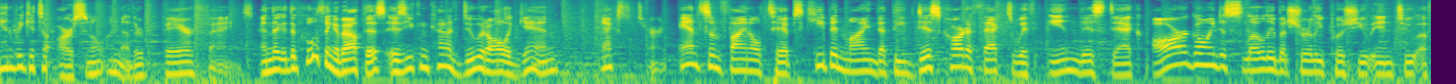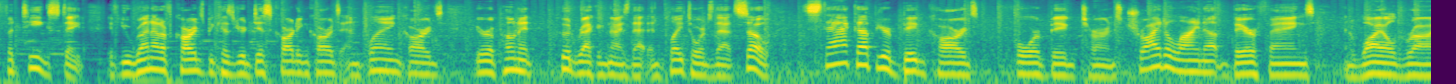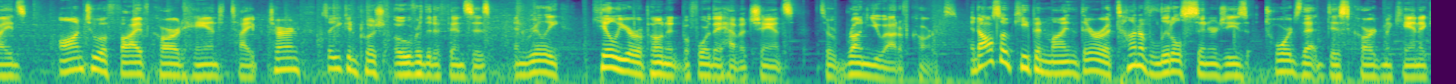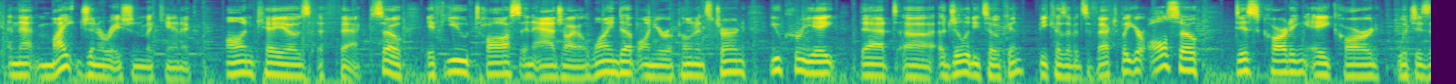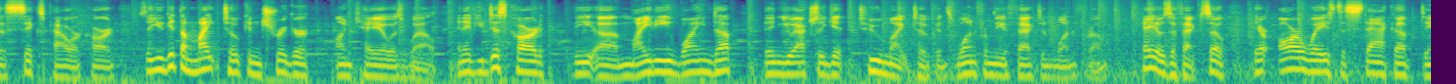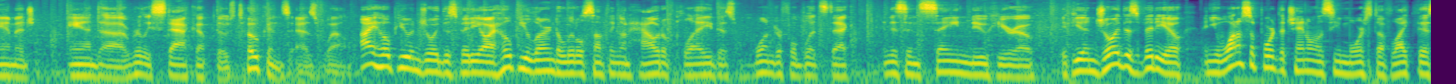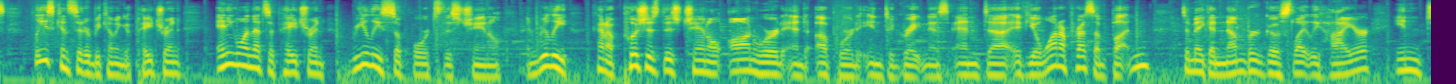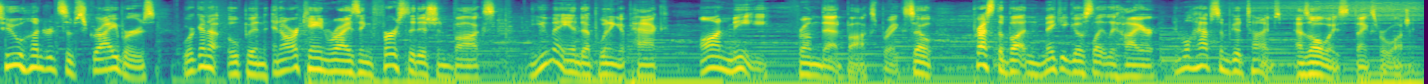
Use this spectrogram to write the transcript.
and we get to arsenal another Bare Fangs. And the, the cool thing about this is you can kind of do it all again next turn. And some final tips. Keep in mind that the discard effects within this deck are going to slowly but surely push you into a fatigue state. If you run out of cards because you're discarding cards and playing cards, your opponent could recognize that and play towards that. So stack up your big cards for big turns. Try to line up Bare Fangs and Wild Rides onto a five card hand type turn so you can push over the defenses and really kill your opponent before they have a chance to run you out of cards. And also keep in mind that there are a ton of little synergies towards that discard mechanic and that might generation mechanic on Kayo's effect. So if you toss an agile windup on your opponent's turn, you create that uh, agility token because of its effect, but you're also discarding a card, which is a six power card. So you get the might token trigger on Kayo as well. And if you discard the uh, mighty wind up, then you actually get two might tokens, one from the effect and one from Kayo's effect. So there are ways to stack up damage and uh, really stack up those tokens as well. I hope you enjoyed this video. I hope you learned a little something on how to play this wonderful Blitz deck and this insane new hero. If you enjoyed this video and you want to support the channel and see more stuff like this, please consider becoming a patron. Anyone that's a patron really supports this channel and really kind of pushes this channel onward and upward into greatness. And uh, if you want to press a button to make a number go slightly higher, in 200 subscribers, we're going to open an Arcane Rising First Edition box, and you may end up winning a pack on me from that box break. So press the button, make it go slightly higher, and we'll have some good times. As always, thanks for watching.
